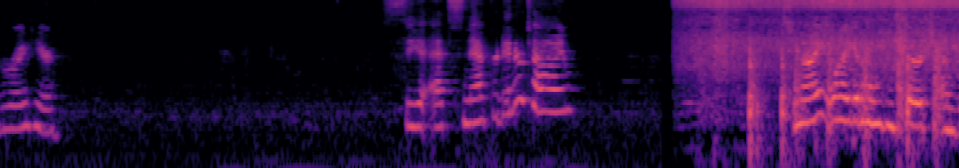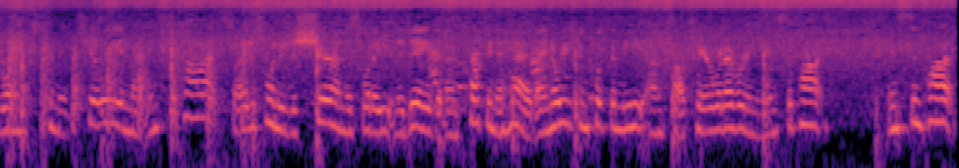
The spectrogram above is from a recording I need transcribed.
Right here. See you at snack or dinner time. Tonight when I get home from church, I'm going to make chili in my Instapot. So I just wanted to share on this what I eat in a day that I'm prepping ahead. I know you can cook the meat on saute or whatever in the Instapot. Instant Pot,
